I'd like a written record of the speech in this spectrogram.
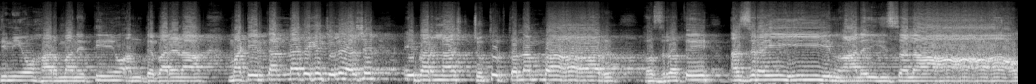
তিনিও হার মানে তিনিও আনতে পারে না। মাটির কান্না দেখে চলে আসে, এবার লাস্ট চতুর্থ নাম্বার হজরতে আজরাইল আলাইহিস সালাম।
